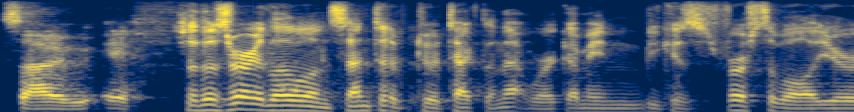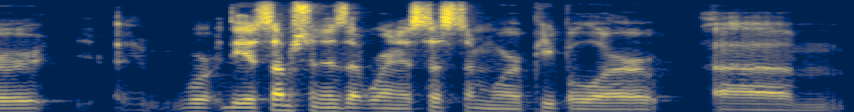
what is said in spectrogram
So if so, there's very little incentive to attack the network. I mean, because first of all, you're the assumption is that we're in a system where people are um,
